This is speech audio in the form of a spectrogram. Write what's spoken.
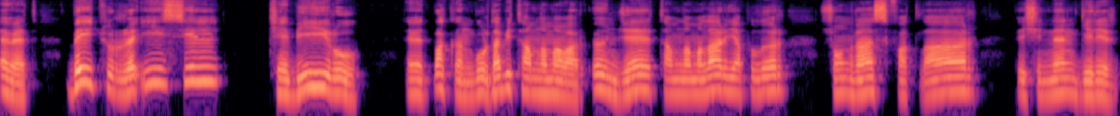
Evet Beytur Reisil Kebiru. Evet bakın burada bir tamlama var. Önce tamlamalar yapılır sonra sıfatlar peşinden gelir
